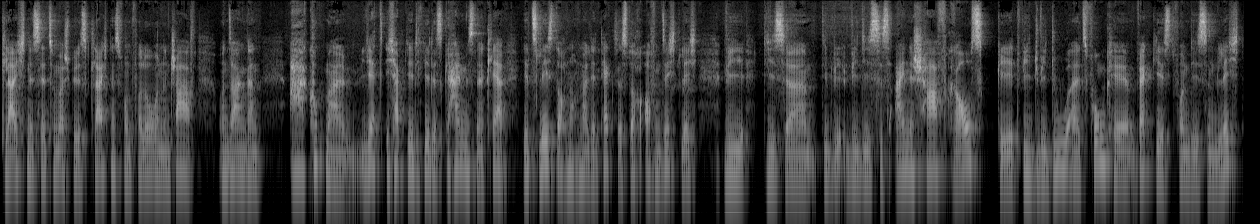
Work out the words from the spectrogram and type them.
Gleichnisse, zum Beispiel das Gleichnis vom verlorenen Schaf und sagen dann, ah, guck mal, jetzt, ich habe dir hier das Geheimnis erklärt, jetzt lest doch nochmal den Text, ist doch offensichtlich, wie, dieser, die, wie dieses eine Schaf rausgeht, wie, wie du als Funke weggehst von diesem Licht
